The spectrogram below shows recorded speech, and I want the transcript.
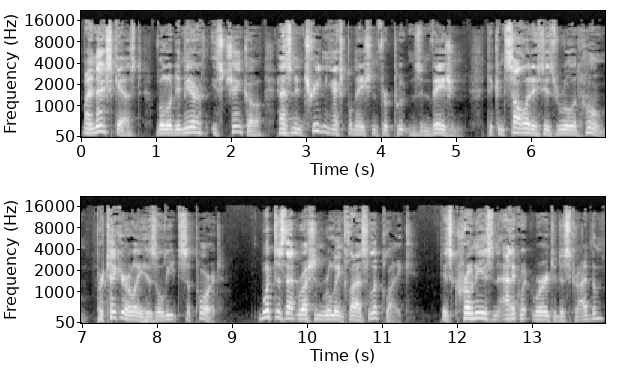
My next guest, Volodymyr Ishchenko, has an intriguing explanation for Putin's invasion to consolidate his rule at home, particularly his elite support. What does that Russian ruling class look like? Is cronies an adequate word to describe them?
